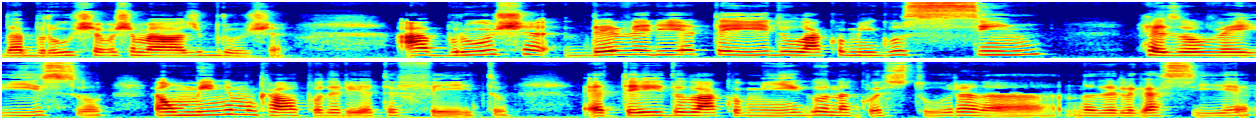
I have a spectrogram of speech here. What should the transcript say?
da bruxa, eu vou chamar ela de bruxa. A bruxa deveria ter ido lá comigo, sim, resolver isso. É o mínimo que ela poderia ter feito. É ter ido lá comigo na costura, na, na delegacia.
